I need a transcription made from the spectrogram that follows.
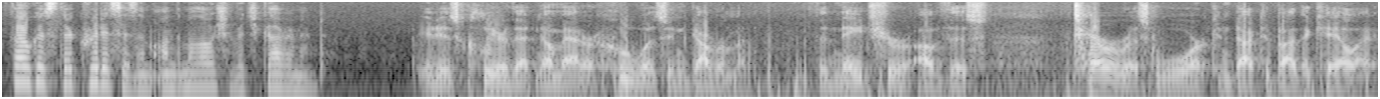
focused their criticism on the Milosevic government. It is clear that no matter who was in government, the nature of this terrorist war conducted by the KLA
